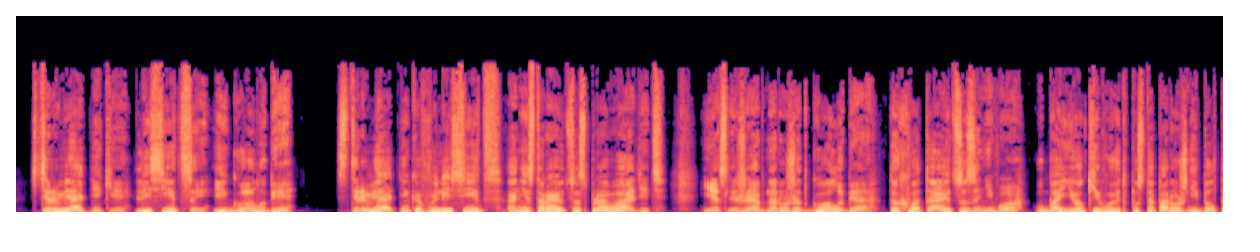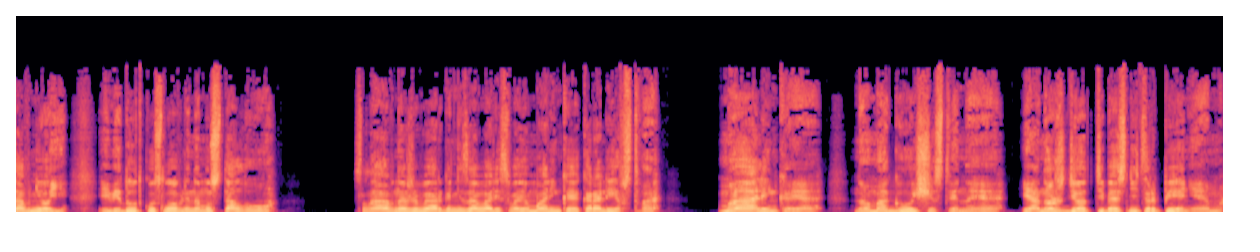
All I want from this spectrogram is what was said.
— стервятники, лисицы и голуби. Стервятников и лисиц они стараются спровадить. Если же обнаружат голубя, то хватаются за него, убаюкивают пустопорожней болтовней и ведут к условленному столу. Славно же вы организовали свое маленькое королевство. Маленькое, но могущественное, и оно ждет тебя с нетерпением.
